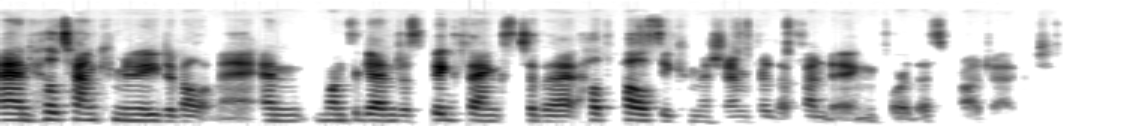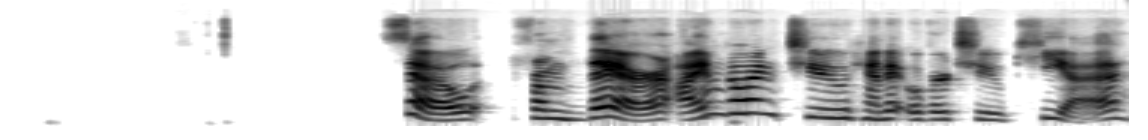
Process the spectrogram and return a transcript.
and Hilltown Community Development. And once again, just big thanks to the Health Policy Commission for the funding for this project. So from there, I am going to hand it over to Kia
